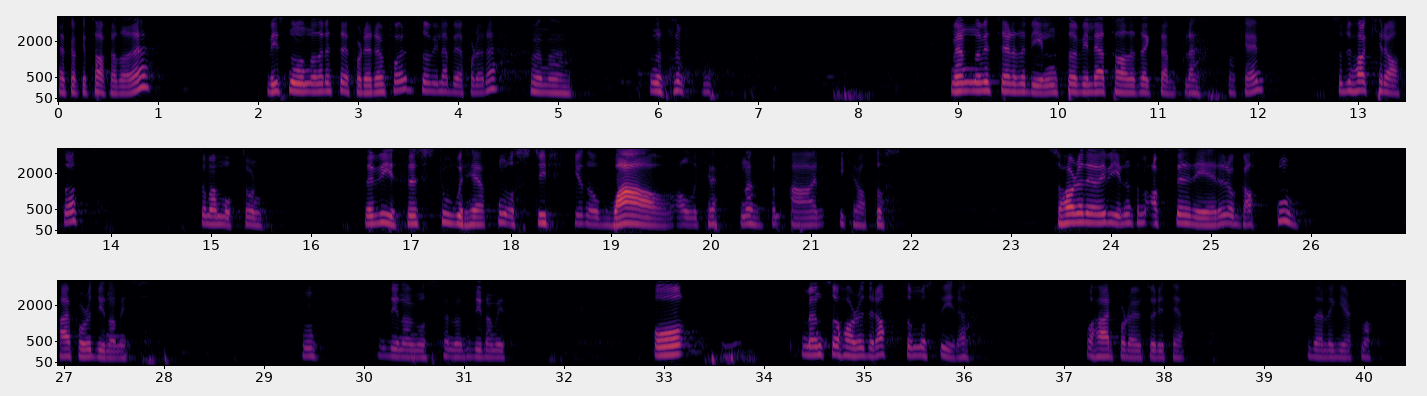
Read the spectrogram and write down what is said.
Jeg skal ikke ta fra deg det. Hvis noen av dere ser for dere en Ford, så vil jeg be for dere. Men, uh, men når vi ser denne bilen, så vil jeg ta dette eksempelet. Okay? Så du har Kratos, som er motoren. Det viser storheten og styrken og wow, alle kreftene som er i Kratos. Så har du det i bilen som akselererer, og gassen. Her får du dynamis. Hm. Dynamos, eller dynamis. Og, men så har du et ratt som må styre. Og her får du autoritet. Delegert makt.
